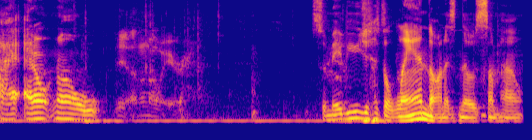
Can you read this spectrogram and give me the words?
I I don't know. Yeah, I don't know here. So maybe you just have to land on his nose somehow.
